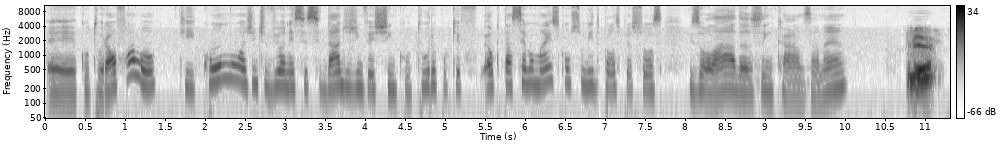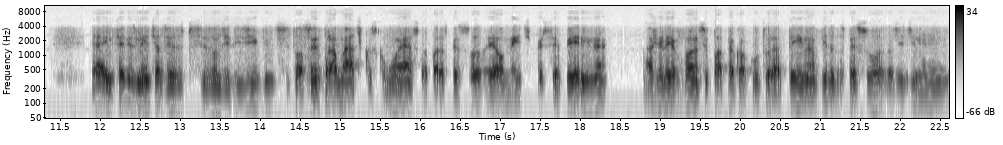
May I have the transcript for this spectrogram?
é, cultural falou que como a gente viu a necessidade de investir em cultura, porque é o que está sendo mais consumido pelas pessoas isoladas em casa, né? É. é infelizmente, às vezes precisam de, de, de situações dramáticas como essa para as pessoas realmente perceberem, né, a relevância e o papel que a cultura tem na vida das pessoas. A gente não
